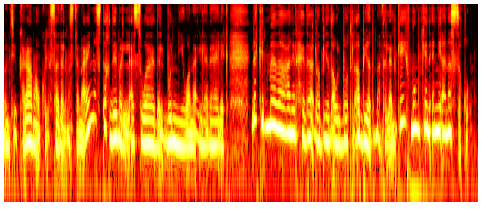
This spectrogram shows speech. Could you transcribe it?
بنتي بكرامة وكل السادة المستمعين. نستخدم الأسود البني وما إلى ذلك. لكن ماذا عن الحذاء الأبيض أو البوت الأبيض مثلا؟ كيف ممكن أني أنسقه؟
